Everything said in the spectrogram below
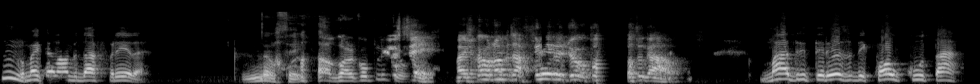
Hum. Como é que é o nome da freira? Não sei. Agora complicou. Eu sei. Mas qual é o nome da freira, Diogo Portugal? Madre Teresa de Calcutá.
